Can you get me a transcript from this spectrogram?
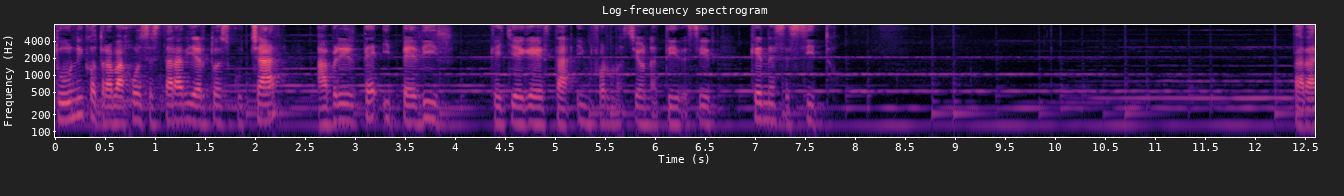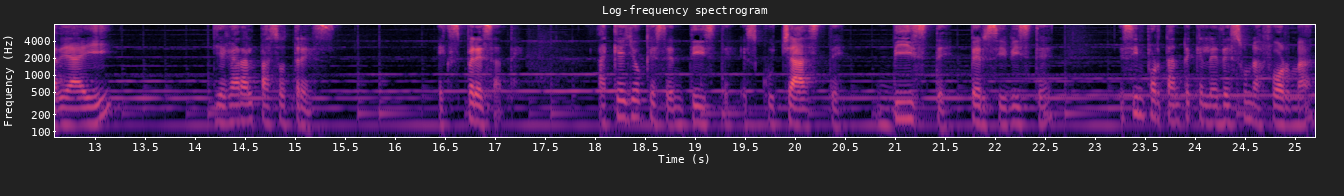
Tu único trabajo es estar abierto a escuchar, abrirte y pedir que llegue esta información a ti, decir, ¿qué necesito? Para de ahí llegar al paso 3. Exprésate. Aquello que sentiste, escuchaste, viste, percibiste, es importante que le des una forma,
